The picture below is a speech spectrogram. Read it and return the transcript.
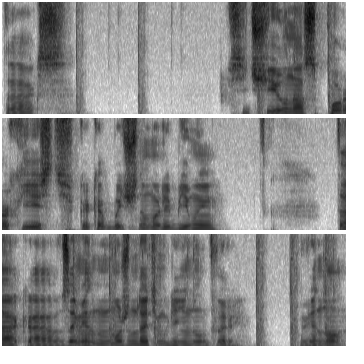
Такс. В сечи у нас порох есть, как обычно, мой любимый. Так, а взамен мы можем дать им глиняную утварь, вино.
